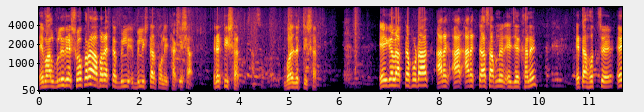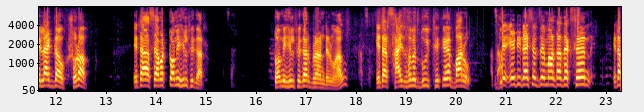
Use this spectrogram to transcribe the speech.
এই মালগুলি রেশিও করা আবার একটা বিলিস্টার পলি থাকে। এটা টি শার্ট আচ্ছা। বয়েজের টি শার্ট এই গেল একটা প্রোডাক্ট আর আর আরেকটা আছে আপনার এই যে এখানে। এটা হচ্ছে এই লাইট দাও সৌরভ। এটা আছে আমার টমি হিলফিগার আচ্ছা। টমি হিলফিগার ব্র্যান্ডের মাল। আচ্ছা। এটার সাইজ হবে দুই থেকে বারো। আচ্ছা। এডিডাইসের যে মালটা দেখছেন এটা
